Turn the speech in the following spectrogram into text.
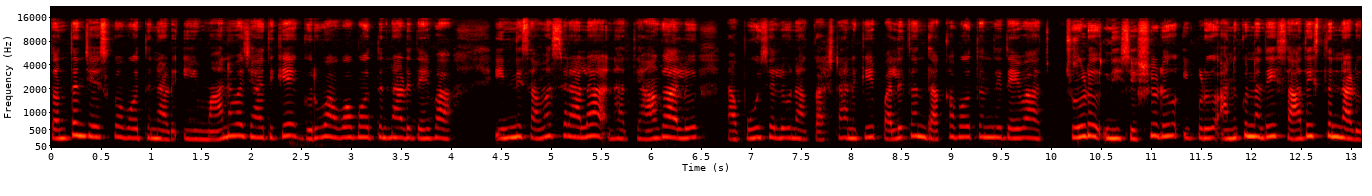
సొంతం చేసుకోబోతున్నాడు. ఈ మానవ జాతికే గురువు అవ్వబోతున్నాడు దేవా. ఇన్ని సంవత్సరాల నా త్యాగాలు నా పూజలు నా కష్టానికి ఫలితం దక్కబోతుంది దేవా. చూడు నీ శిష్యుడు ఇప్పుడు అనుకున్నది సాధిస్తున్నాడు.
